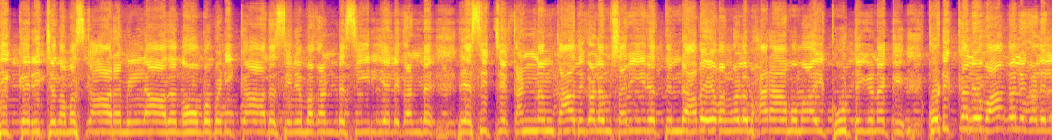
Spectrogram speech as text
ധിക്കരിച്ച് നമസ്കാരമില്ലാതെ നോമ്പ് പിടിക്കാതെ സിനിമ കണ്ട് സീരിയൽ കണ്ട് രസിച്ച് കണ്ണും കാതുകളും ശരീരത്തിന്റെ അവയവങ്ങളും ഹറാമുമായി കൂട്ടിയിണക്കി കൊടുക്കൽ വാങ്ങലുകളിൽ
